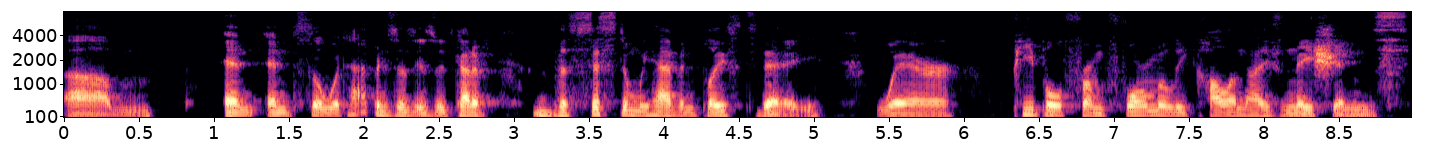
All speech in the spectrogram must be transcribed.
Um, and and so what happens is, is it's kind of the system we have in place today where people from formerly colonized nations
